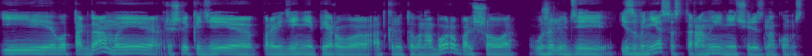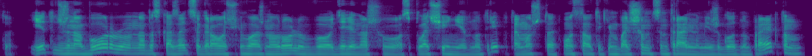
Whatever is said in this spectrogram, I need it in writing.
И вот тогда мы пришли к идее проведения первого открытого набора большого уже людей извне, со стороны, не через знакомство. И этот же набор, надо сказать, сыграл очень важную роль в деле нашего сплочения внутри, потому что он стал таким большим центральным ежегодным проектом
